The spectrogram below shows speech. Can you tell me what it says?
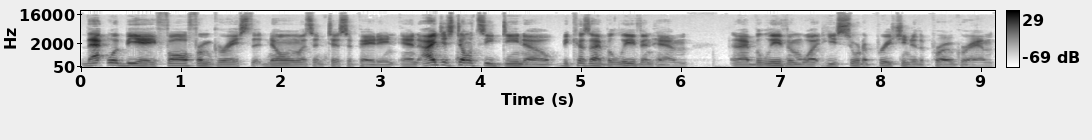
that would be a fall from grace that no one was anticipating. And I just don't see Dino because I believe in him and I believe in what he's sort of preaching to the program.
